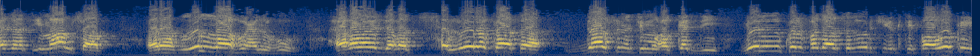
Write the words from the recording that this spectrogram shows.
حضرت امام صاحب رضی الله عنه هغه وایي دغه څلور رکعاته دا سنت مؤکد دي بالکل په دا څلور چې اکتفا وکړي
